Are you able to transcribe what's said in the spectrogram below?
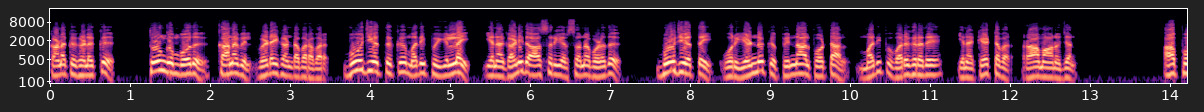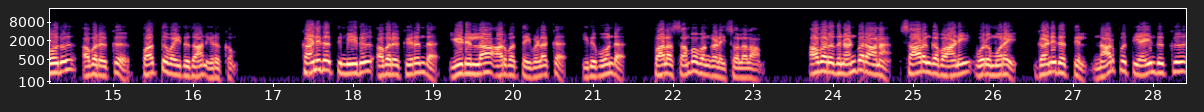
கணக்குகளுக்கு தூங்கும்போது கனவில் விடை கண்டவர் அவர். பூஜ்ஜியத்துக்கு மதிப்பு இல்லை என கணித ஆசிரியர் சொன்னபொழுது பூஜ்ஜியத்தை ஒரு எண்ணுக்கு பின்னால் போட்டால் மதிப்பு வருகிறதே என கேட்டவர் ராமானுஜன். அப்போது அவருக்கு பத்து வயதுதான் இருக்கும். கணிதத்தின் மீது அவருக்கு இருந்த ஈடில்லா ஆர்வத்தை விளக்க இதுபோன்ற பல சம்பவங்களை சொல்லலாம். அவரது நண்பரான சாரங்கபாணி ஒரு முறை கணிதத்தில் நாற்பத்தி ஐந்துக்கு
